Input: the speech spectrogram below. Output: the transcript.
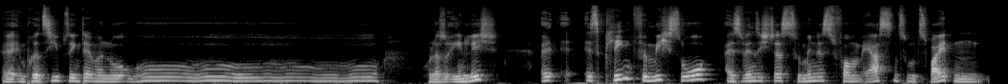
Äh, Im Prinzip singt er immer nur "Oh, oh, oh", oder so ähnlich. Äh, Es klingt für mich so, als wenn sich das zumindest vom ersten zum zweiten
